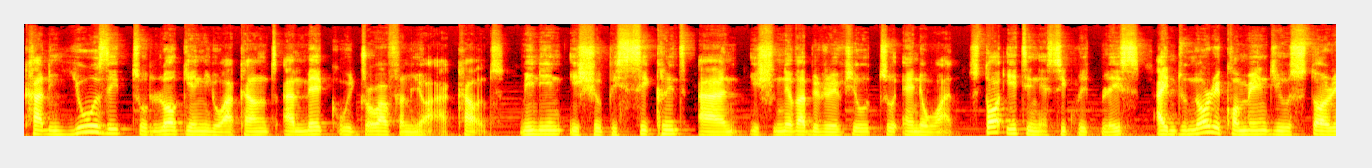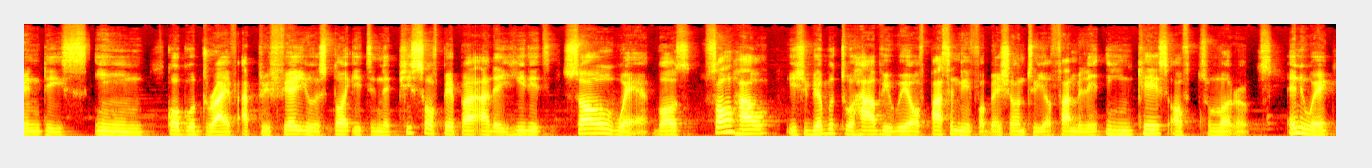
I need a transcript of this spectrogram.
can use it to log in your account and make withdrawal from your account meaning it should be secret and it should never be revealed to anyone. Store it in a secret place. I do not recommend you storing this in Google Drive. I prefer you store it in a piece of paper and then hid it somewhere. But somehow you should be able to have a way of passing information to your family in case of tomorrow. Anyway,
